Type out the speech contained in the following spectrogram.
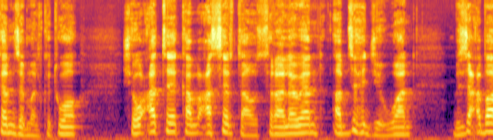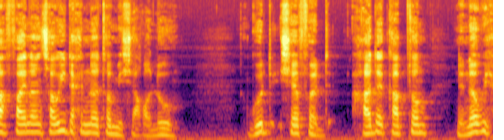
ከም ዘመልክትዎ፣ ሸውዓተ ካብ ዓሰርተ ኣውስትራልያውያን ኣብዚ ሕጂ እዋን ብዛዕባ ፋይናንሳዊ ድሕነቶም ይሻቐሉ። ጉድ ሸፈርድ ሓደ ካብቶም ንነዊሕ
